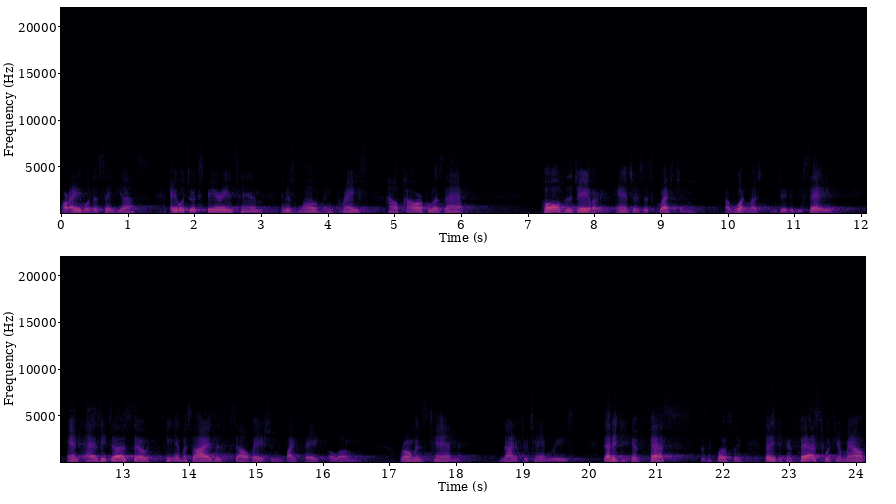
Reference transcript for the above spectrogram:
are able to say yes, able to experience Him and His love and grace. How powerful is that? Paul to the jailer answers this question of what must we do to be saved. And as he does so, he emphasizes salvation by faith alone. Romans 10, 9 through 10 reads that if you confess, listen closely, that if you confess with your mouth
